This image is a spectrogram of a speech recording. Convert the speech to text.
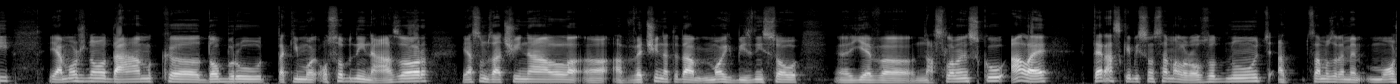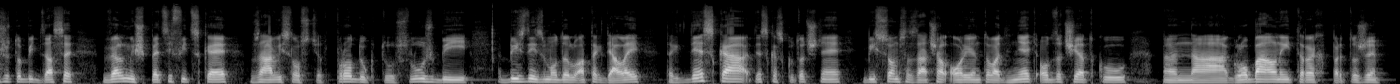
Ja možno dám k dobru taký môj osobný názor. Ja som začínal a väčšina teda mojich biznisov je v, na Slovensku, ale Teraz, keby som sa mal rozhodnúť, a samozrejme môže to byť zase veľmi špecifické v závislosti od produktu, služby, biznis modelu a tak ďalej, tak dneska, dneska skutočne by som sa začal orientovať hneď od začiatku e, na globálny trh, pretože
